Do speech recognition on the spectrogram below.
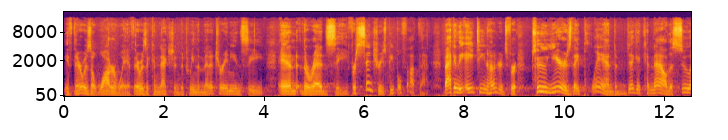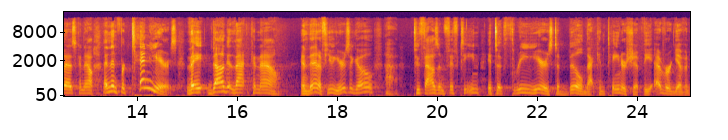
if there was a waterway, if there was a connection between the Mediterranean Sea and the Red Sea. For centuries, people thought that. Back in the 1800s, for two years, they planned to dig a canal, the Suez Canal. And then for 10 years, they dug that canal. And then a few years ago, uh, 2015, it took three years to build that container ship, the Ever Given.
